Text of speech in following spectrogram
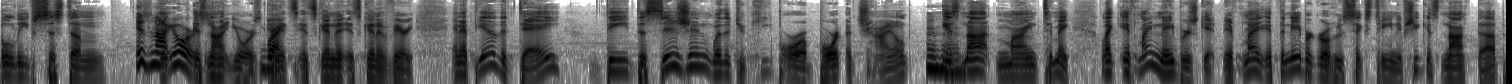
belief system is not it- yours. Is not yours. And Right. it's it's gonna it's gonna vary. And at the end of the day, the decision whether to keep or abort a child Mm-hmm. is not mine to make. Like if my neighbors get if my if the neighbor girl who's sixteen, if she gets knocked up,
